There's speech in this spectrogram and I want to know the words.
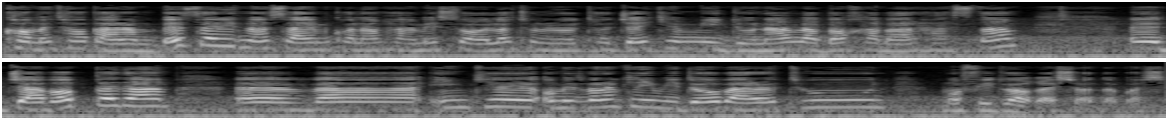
کامنت ها برام بذارید. من سعی می‌کنم همه سوالاتون رو تا جایی که می‌دونم و با خبر هستم جواب بدم. و اینکه امیدوارم که این ویدیو براتون مفید واقع شده باشه.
